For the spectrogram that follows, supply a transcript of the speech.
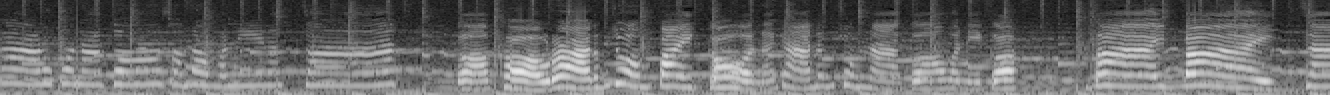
คะทุกคนนะก็สำหรับวันนี้นะจ๊ะก็ขอลาท่านผู้ชมไปก่อนนะคะท่านผู้ชมนะก็วันนี้ก็บายบายจ้า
